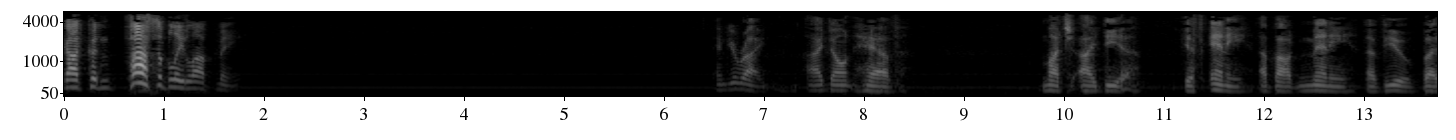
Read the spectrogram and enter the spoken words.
God couldn't possibly love me. You're right. I don't have much idea, if any, about many of you, but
